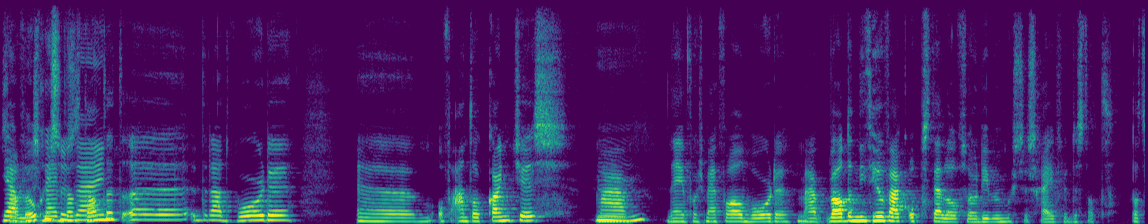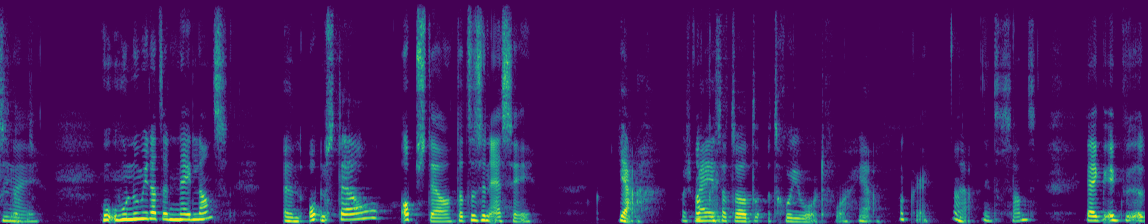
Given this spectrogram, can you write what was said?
Ja, volgens mij was zijn. dat het uh, inderdaad woorden um, of aantal kantjes. Maar mm. nee, volgens mij vooral woorden. Maar we hadden niet heel vaak opstellen of zo die we moesten schrijven. Dus dat, dat scheelt. Nee. Hoe, hoe noem je dat in het Nederlands? Een opstel. Een opstel, dat is een essay. Ja, volgens mij okay. is dat wel het goede woord voor. Ja. Oké, okay. ja. interessant. Ja, ik, ik eh,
